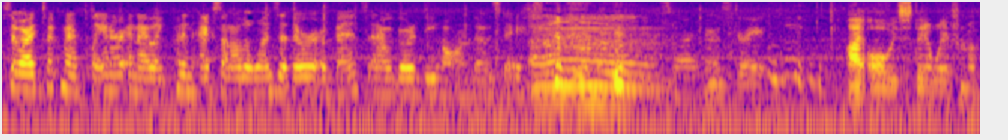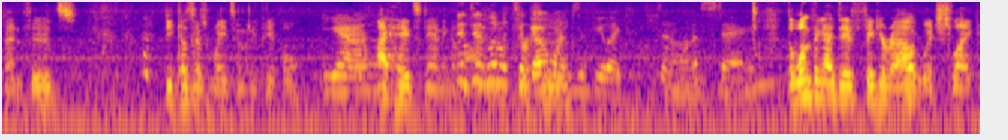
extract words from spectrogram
So I took my planner and I like put an X on all the ones that there were events, and I would go to D Hall on those days. Oh, smart. It was great. I always stay away from event foods because there's way too many people. Yeah. I hate standing in They line did little to-go food. ones if you like didn't want to stay. The one thing I did figure out, which like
